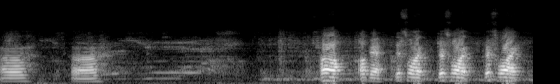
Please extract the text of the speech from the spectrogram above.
Uh, uh. Oh, okay. This way, this way, this way.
